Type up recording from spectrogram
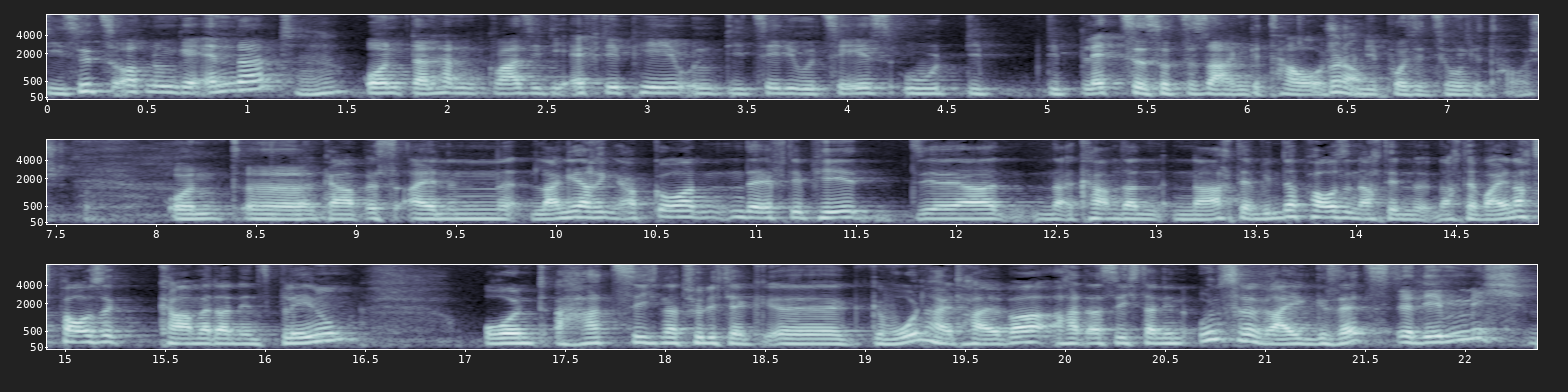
die Sitzordnung geändert Mhm. und dann hatten quasi die FDP und die CDU, CSU die, die Plätze sozusagen getauscht Genau. und die Position getauscht. Und Da äh, gab es einen langjährigen Abgeordneten der FDP, der kam dann nach der Winterpause, nach, den, nach der Weihnachtspause, kam er dann ins Plenum und hat sich natürlich der äh, Gewohnheit halber, hat er sich dann in unsere Reihen gesetzt. ja, neben mich.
